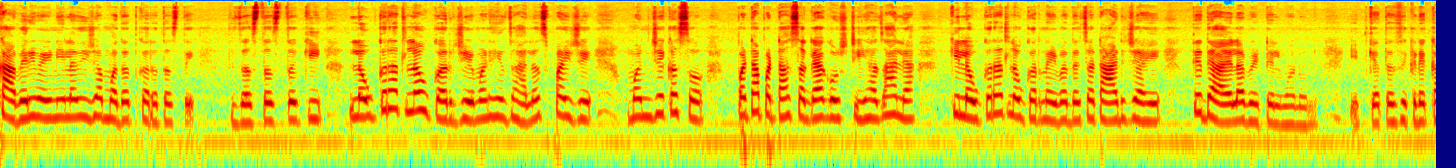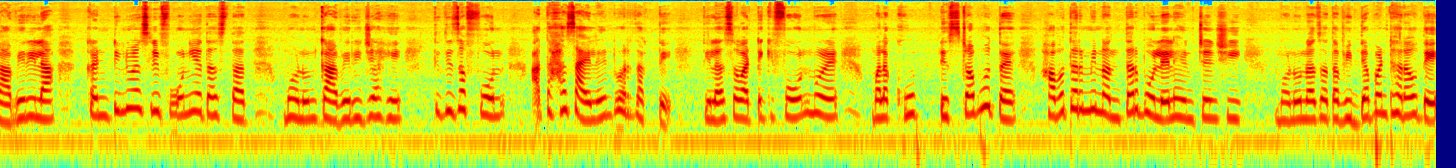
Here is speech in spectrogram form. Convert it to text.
कावेरी वहिनीला तिच्या मदत करत असते. तिचं असतं असतं की लवकरात लवकर जेवण हे झालंच पाहिजे. म्हणजे कसं पटापटा सगळ्या गोष्टी ह्या झाल्या की लवकरात लवकर नैवेद्याचं ताट जे आहे ते द्यायला भेटेल म्हणून. इतक्यातच इकडे कावेरीला कंटिन्युअसली फोन येत असतात. म्हणून कावेरी जी आहे ती तिचा फोन आता हा सायलेंटवर टाकते. तिला असं वाटतं की फोनमुळे मला खूप डिस्टर्ब होतं आहे हवं तर मी नंतर बोलेल ह्यांच्याशी. म्हणूनच आता विद्या पण ठरवते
